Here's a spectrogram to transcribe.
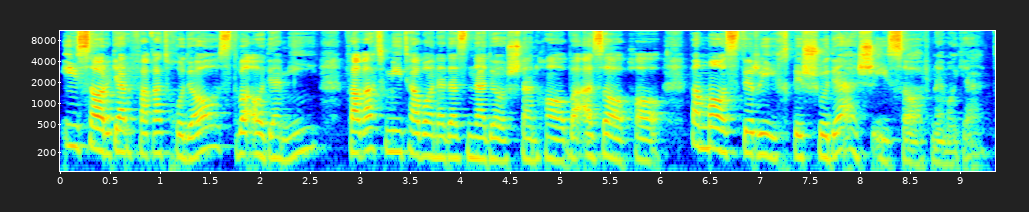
ایثارگر فقط خداست و آدمی فقط می‌تواند از نداشتنها و عذابها و ماست ریخته شده اش ایثار نماید.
